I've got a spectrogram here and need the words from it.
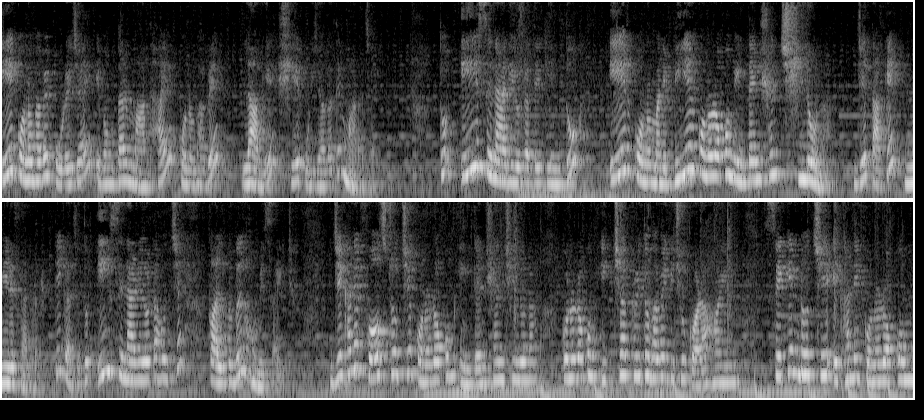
এ কোনোভাবে পড়ে যায় এবং তার মাথায় কোনোভাবে লাগে, সে ওই জায়গাতে মারা যায়। তো এই সিনারিওটাতে কিন্তু এর কোনো মানে বিয়ের কোনো রকম ইন্টেনশন ছিল না। যে তাকে মেরে ফেলার। ঠিক আছে? তো এই সিনারিওটা হচ্ছে কালপেবল হোমিসাইড যেখানে ফার্স্ট হচ্ছে কোনো রকম ইন্টেনশন ছিল না, কোনো রকম ইচ্ছাকৃতভাবে কিছু করা হয়নি। সেকেন্ড হচ্ছে এখানে কোনো রকম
